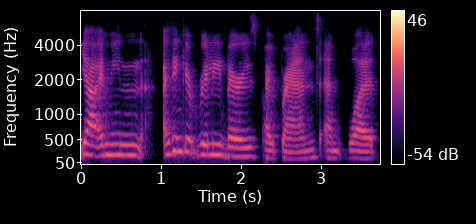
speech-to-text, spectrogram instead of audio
yeah, I mean, I think it really varies by brand and what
